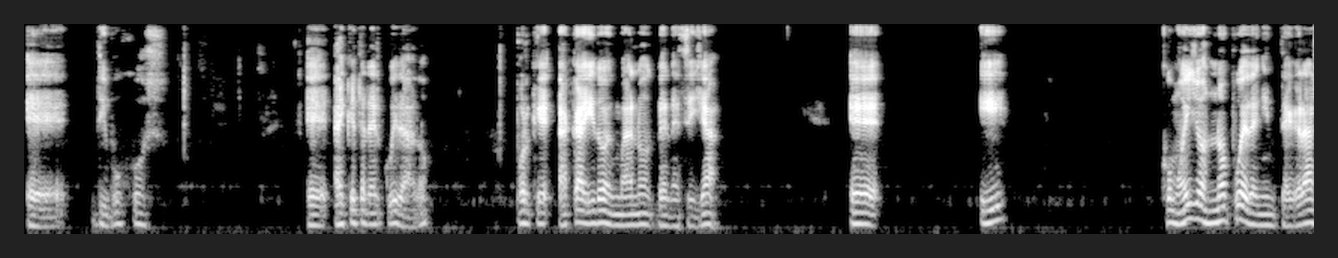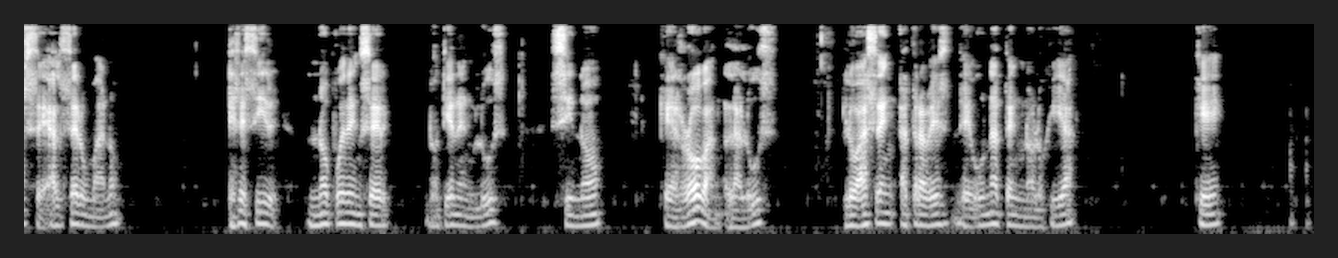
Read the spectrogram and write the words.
eh, dibujos, hay que tener cuidado porque ha caído en manos de Nesillá. Eh, y como ellos no pueden integrarse al ser humano, es decir, no pueden ser, no tienen luz, sino que roban la luz, lo hacen a través de una tecnología que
